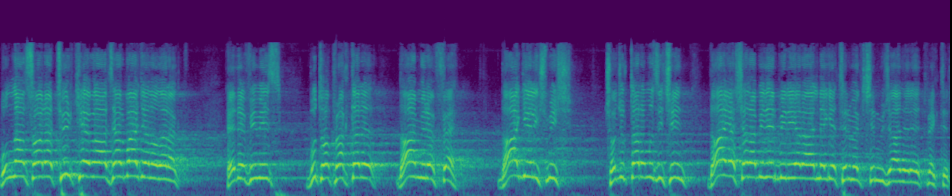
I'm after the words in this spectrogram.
Bundan sonra Türkiye ve Azerbaycan olarak hedefimiz bu toprakları daha müreffeh, daha gelişmiş, çocuklarımız için daha yaşanabilir bir yer haline getirmek için mücadele etmektir.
